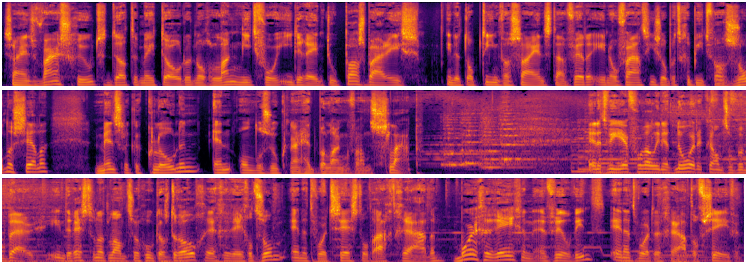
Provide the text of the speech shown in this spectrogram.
Science waarschuwt dat de methode nog lang niet voor iedereen toepasbaar is. In de top 10 van Science staan verder innovaties op het gebied van zonnecellen, menselijke klonen en onderzoek naar het belang van slaap. En het weer, vooral in het noorden kans op een bui. In de rest van het land zo goed als droog en geregeld zon en het wordt 6 tot 8 graden. Morgen regen en veel wind en het wordt een graad of 7.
